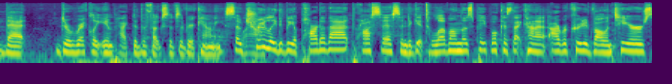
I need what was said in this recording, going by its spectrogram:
that directly impacted the folks of Sevier County. So truly to be a part of that process and to get to love on those people because that kind of I recruited volunteers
